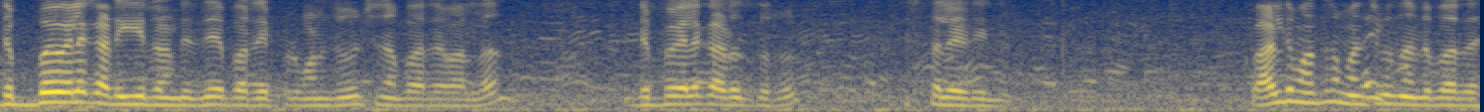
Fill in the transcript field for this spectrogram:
డెబ్బై వేలకు అడిగిరండి ఇదే బర్రె. ఇప్పుడు మనం చూసిన బర్రె వాళ్ళు. డెబ్బై వేలకు అడుగుతారు ఇస్తలేడీని క్వాలిటీ మాత్రం మంచిగా ఉందండి బర్రె.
